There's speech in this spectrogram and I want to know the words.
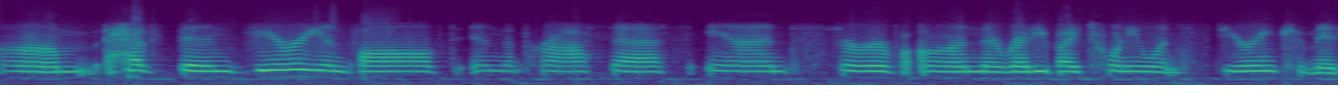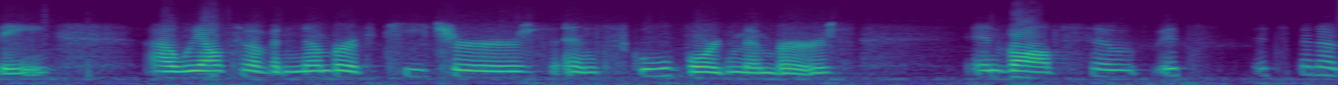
Um, have been very involved in the process and serve on the Ready by 21 steering committee. Uh, we also have a number of teachers and school board members involved. So it's it's been a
